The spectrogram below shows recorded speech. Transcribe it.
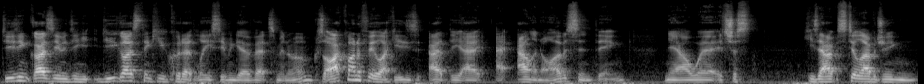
Do you think guys even think? Do you guys think he could at least even get a vets minimum? Because I kind of feel like he's at the Allen Iverson thing now, where it's just he's out, still averaging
